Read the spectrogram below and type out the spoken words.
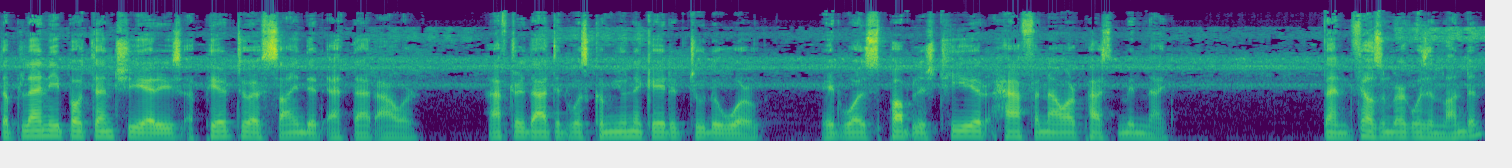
The plenipotentiaries appeared to have signed it at that hour. After that, it was communicated to the world. It was published here half an hour past midnight. Then Felsenburgh was in London?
